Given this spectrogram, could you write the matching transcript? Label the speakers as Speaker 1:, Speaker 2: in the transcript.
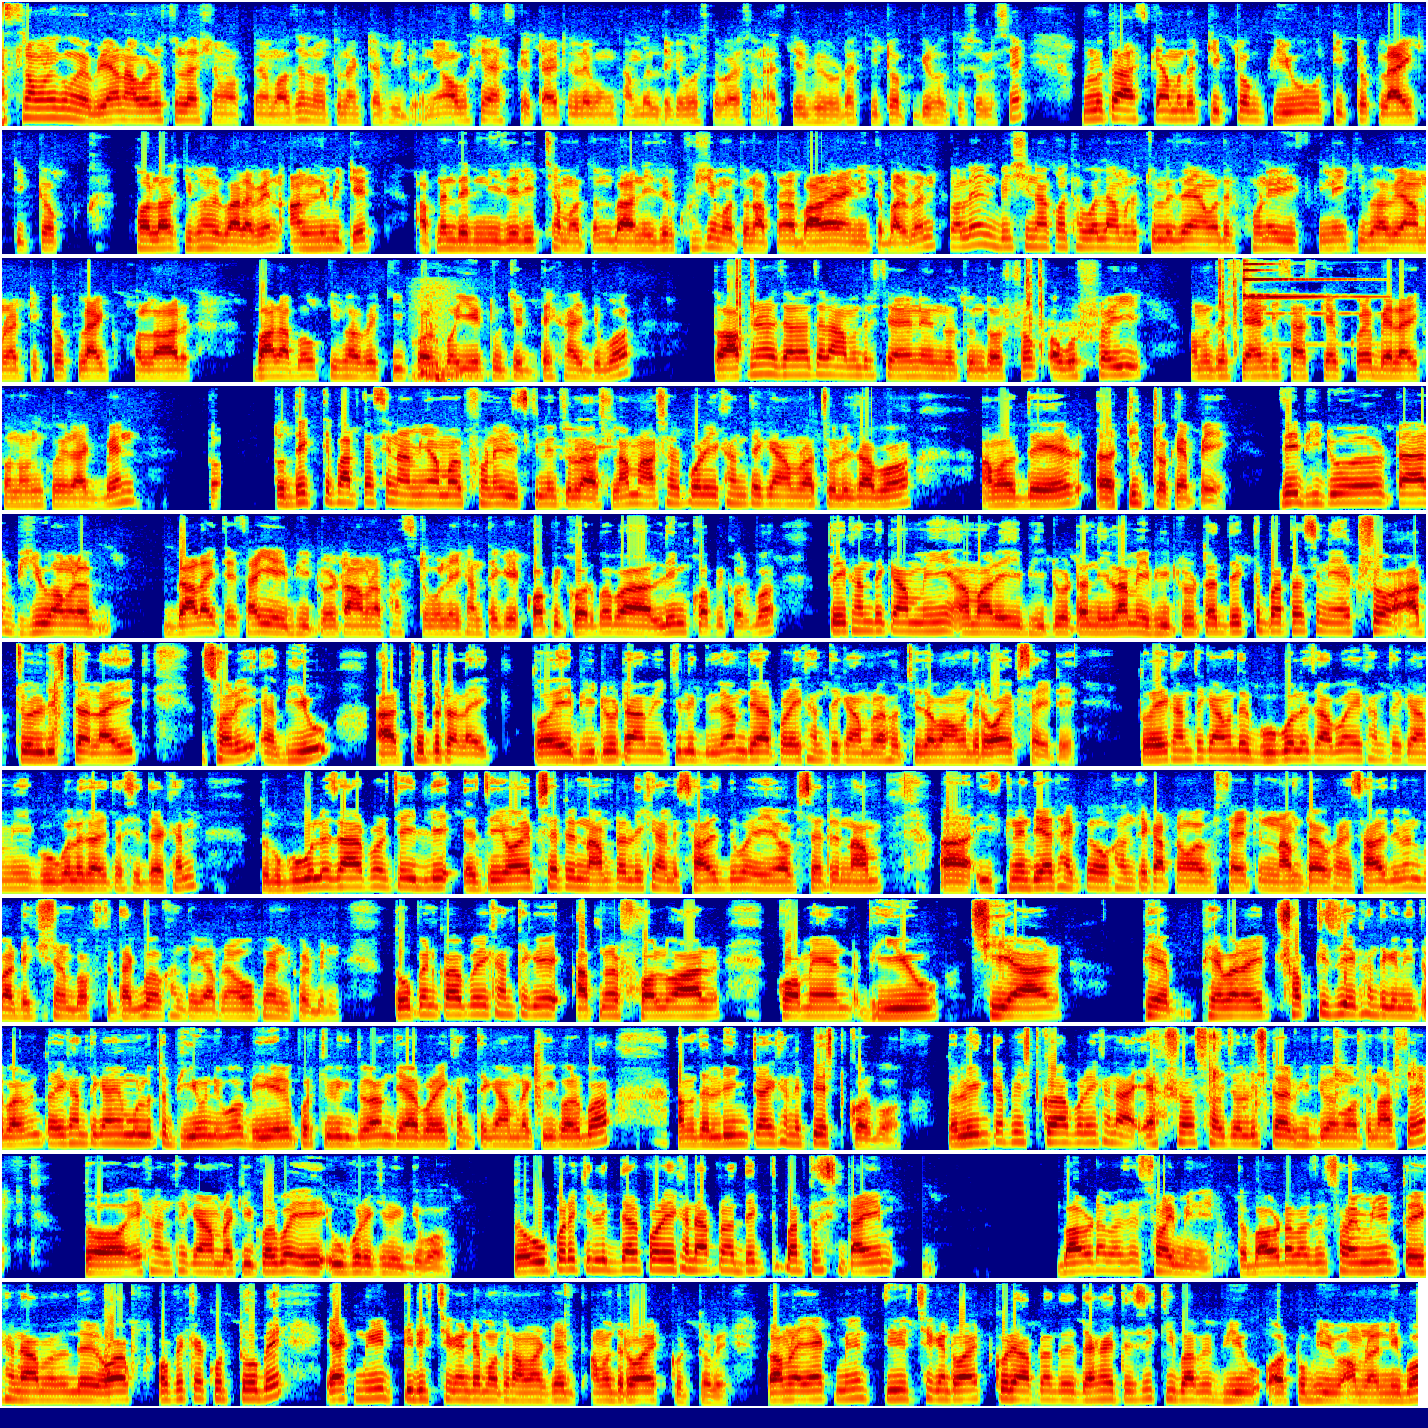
Speaker 1: আসসালামু আলাইকুম এভরিওয়ান, আবারও চলে আসলাম আপনার মাঝে নতুন একটা ভিডিও নিয়ে। অবশ্যই আজকে টাইটেল এবং থাম্বনেল থেকে বুঝতে পারছেন আজকের ভিডিওটা কি টপিকের হতে চলেছে। মূলত আজকে আমাদের TikTok view TikTok like TikTok follower কীভাবে বাড়াবেন আনলিমিটেড আপনাদের নিজের ইচ্ছা মতন বা নিজের খুশি মতন আপনারা বাড়ায় নিতে পারবেন। চলেন বেশি না কথা বলে আমরা চলে যাই আমাদের ফোনের স্ক্রিনে কীভাবে আমরা টিকটক লাইক ফলোয়ার বাড়াবো, কীভাবে কি করব এ টু জেড দেখাই দেব। তো আপনারা যারা যারা আমাদের চ্যানেলের নতুন দর্শক, অবশ্যই আমাদের চ্যানেলটি সাবস্ক্রাইব করে বেল আইকন অন করে রাখবেন। তো দেখতে পারতেছেন আমি আমার ফোনের স্ক্রিনে চলে আসলাম। আসার পরে এখান থেকে আমরা চলে যাব আমাদের টিকটক অ্যাপে যে ভিডিওটার ভিউ আমরা বাড়াইতে চাই, এই ভিডিওটা আমরা ফার্স্ট বলে এখান থেকে কপি করব বা লিংক কপি করব। তো এখান থেকে আমি আমার এই ভিডিওটা নিলাম। এই ভিডিওটা দেখতে পারতেছেন একশো আটচল্লিশটা লাইক সরি ভিউ আর চোদ্দোটা লাইক তো এই ভিডিওটা আমি ক্লিক দিলাম, দেওয়ার পর এখান থেকে আমরা হচ্ছে যাব আমাদের ওয়েবসাইটে তো এখান থেকে আমাদের গুগলে যাব। এখান থেকে আমি গুগলে যাইতেছি, দেখেন। তো গুগলে যাওয়ার পর যেই যে ওয়েবসাইটের নামটা লিখে আমি সার্চ দেবো, এই ওয়েবসাইটের নাম স্ক্রিনে দেওয়া থাকবে, ওখান থেকে আপনার ওয়েবসাইটের নামটা ওখানে সার্চ দেবেন বা ডিসক্রিপশন বক্সে থাকবে, ওখান থেকে আপনারা ওপেন করবেন। তো ওপেন করার পর এখান থেকে আপনার follower comment view share favourite সব কিছু এখান থেকে নিতে পারবেন। তো এখান থেকে আমি মূলত ভিউ নিব ভিউ এর উপর ক্লিক দিলাম, দেওয়ার পর এখান থেকে আমরা কি করব? আমাদের লিঙ্কটা এখানে পেস্ট করব। তো লিঙ্কটা পেস্ট করার পর এখানে একশো ছয়চল্লিশটা ভিডিওর মতন আছে। তো এখান থেকে আমরা কি করব? এই উপরে ক্লিক দিব। তো উপরে ক্লিক দেওয়ার পরে এখানে আপনারা দেখতে পারতেছেন টাইম বারোটা বাজে ছয় মিনিট। তো বারোটা বাজে ছয় মিনিট, তো এখানে আমাদের অপেক্ষা করতে হবে। এক মিনিট তিরিশ সেকেন্ডের মতন আমাকে, আমাদের ওয়েট করতে হবে। তো আমরা এক মিনিট তিরিশ সেকেন্ড ওয়েট করে আপনাদের দেখাইতেছি কীভাবে ভিউ অটো ভিউ আমরা নিব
